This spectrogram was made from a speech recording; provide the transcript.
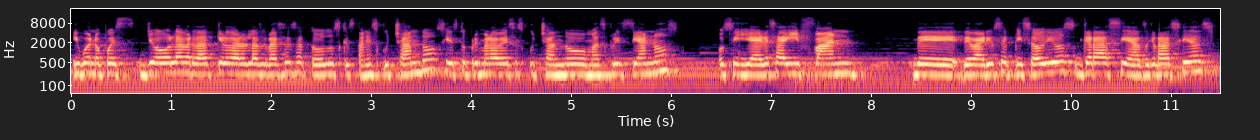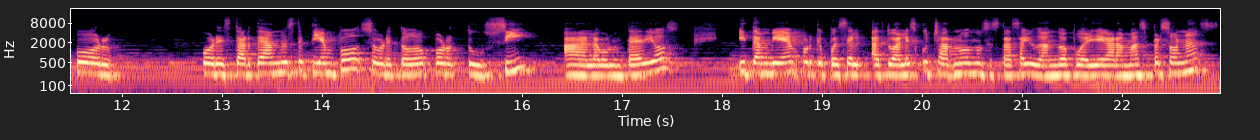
Y bueno, pues yo la verdad quiero dar las gracias a todos los que están escuchando. Si es tu primera vez escuchando Más Cristianos o si ya eres ahí fan de, de varios episodios, gracias, gracias por por estarte dando este tiempo, sobre todo por tu sí a la voluntad de Dios y también porque pues el actual escucharnos nos estás ayudando a poder llegar a más personas.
